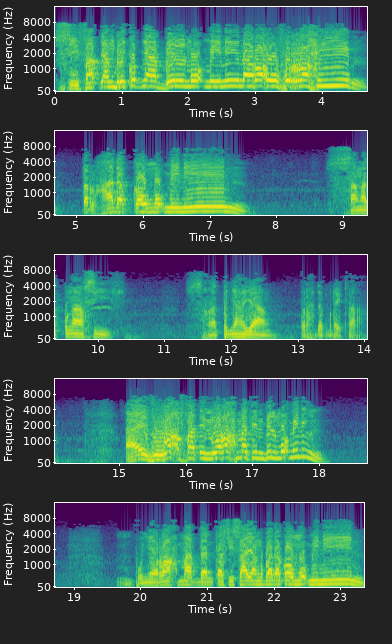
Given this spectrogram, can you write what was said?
Sifat yang berikutnya bil mu'minina raufur rahim terhadap kaum mukminin sangat pengasih, sangat penyayang terhadap mereka. Aidzu ra'fatin wa rahmatin bil mu'minin. Mempunyai rahmat dan kasih sayang kepada kaum mukminin.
